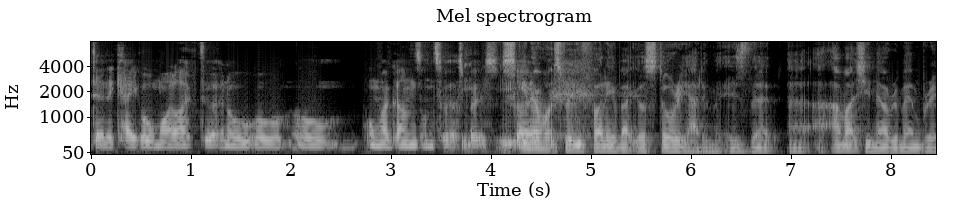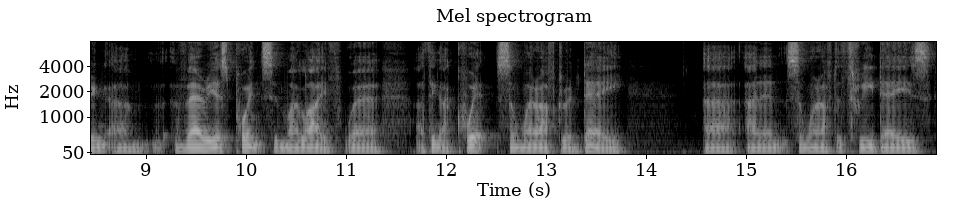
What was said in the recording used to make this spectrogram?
dedicate all my life to it and all, all, all all my guns onto it, I suppose. You, so, you know what's really funny about your story, Adam, is that uh, I'm actually now remembering um, various points in my life where I think I quit somewhere after a day, uh, and then somewhere after three days,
